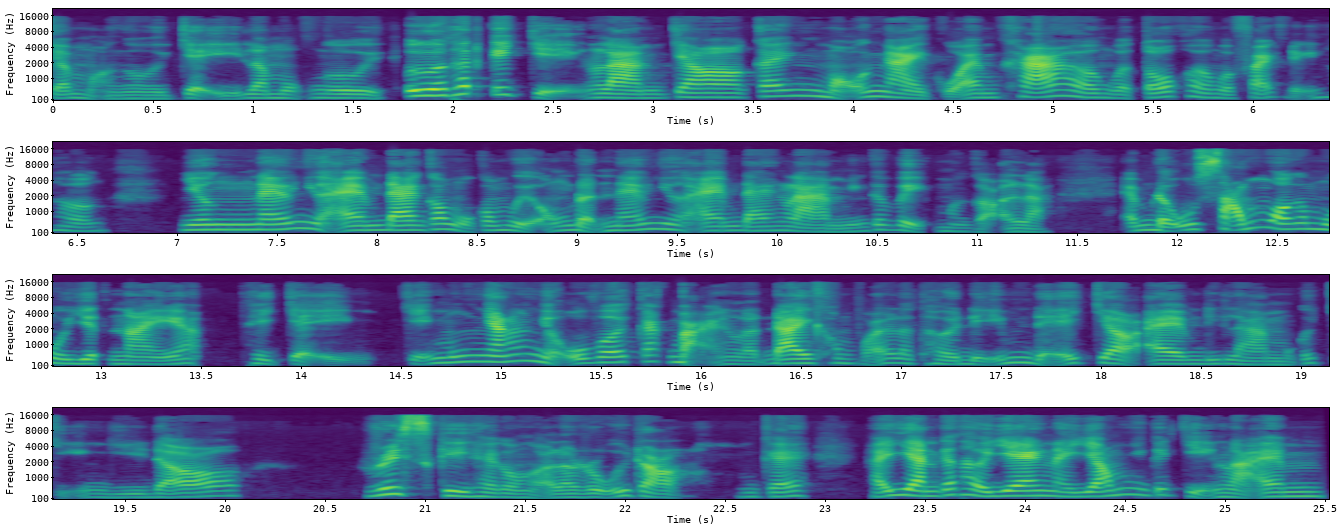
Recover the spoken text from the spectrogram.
cho mọi người. Chị là một người ưa thích cái chuyện làm cho cái mỗi ngày của em khá hơn và tốt hơn và phát triển hơn. Nhưng nếu như em đang có một công việc ổn định, nếu như em đang làm những cái việc mà, gọi là, em đủ sống qua cái mùa dịch này á, thì chị chỉ muốn nhắn nhủ với các bạn là đây không phải là thời điểm để cho em đi làm một cái chuyện gì đó risky hay còn, gọi là, rủi ro, ok? Hãy dành cái thời gian này giống như cái chuyện là em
